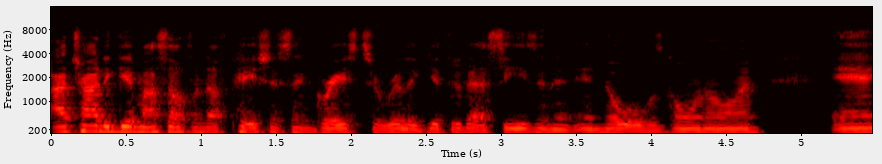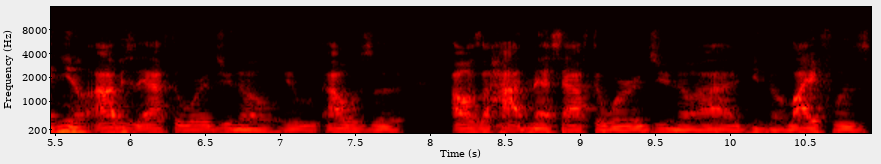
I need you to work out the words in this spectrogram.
I tried to give myself enough patience and grace to really get through that season and, and know what was going on. And you know, obviously afterwards, you know, it, I was a I was a hot mess afterwards. You know, I you know life was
